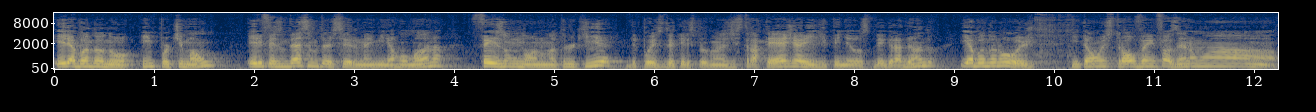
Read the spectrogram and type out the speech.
ele abandonou em Portimão, ele fez um 13 terceiro na Emília Romana, fez um nono na Turquia, depois daqueles problemas de estratégia e de pneus degradando, e abandonou hoje. Então o Stroll vem fazendo uma,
